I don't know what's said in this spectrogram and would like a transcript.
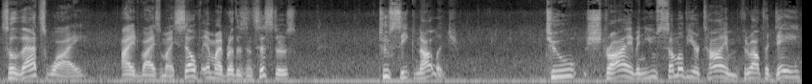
So that's why I advise myself and my brothers and sisters to seek knowledge, to strive and use some of your time throughout the day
